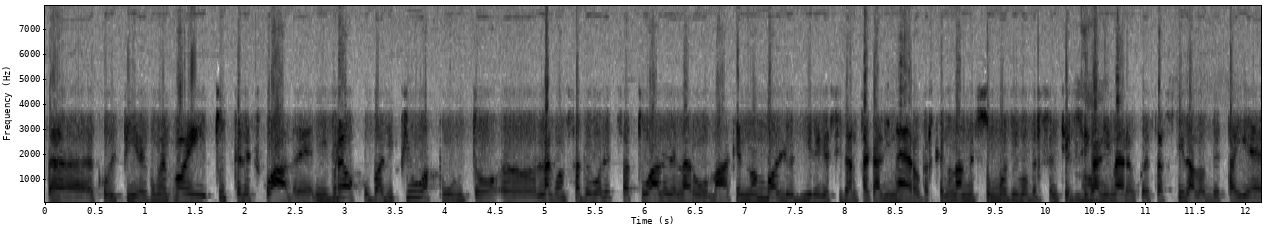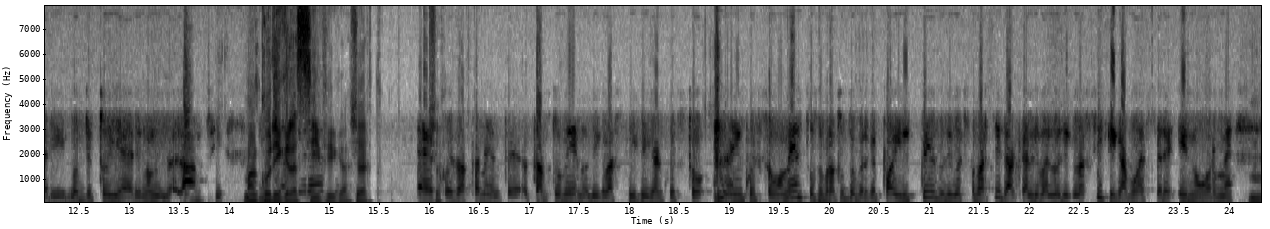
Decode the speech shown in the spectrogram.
eh, colpire, come poi tutte le squadre. Mi preoccupa di più appunto eh, la consapevolezza attuale della Roma, che non voglio dire che si senta Calimero, perché non ha nessun motivo per sentirsi no. Calimero in questa sfida, l'ho detta ieri, l'ho detto ieri, non, anzi... Manco di classifica, certo. Ecco, cioè. esattamente, tanto meno di classifica in questo, in questo, momento, soprattutto perché poi il peso di questa partita anche a livello di classifica può essere enorme. Mm.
